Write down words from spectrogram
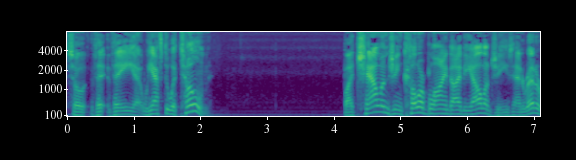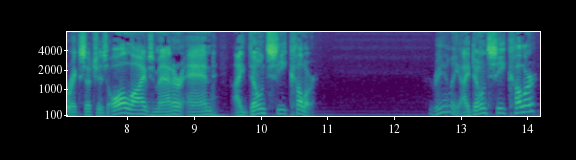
So they, they uh, we have to atone by challenging colorblind ideologies and rhetoric such as all lives matter and I don't see color. Really? I don't see color?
